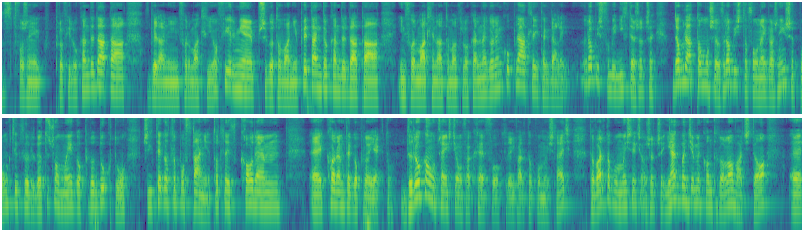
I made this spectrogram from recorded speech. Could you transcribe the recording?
stworzenie profilu kandydata, zbieranie informacji o firmie, przygotowanie pytań do kandydata, informacje na temat lokalnego rynku pracy i tak dalej. Robisz sobie listę rzeczy, dobra, to muszę zrobić, to są najważniejsze punkty, które dotyczą mojego produktu, czyli tego, co powstanie, to, co jest korem, e, korem tego projektu. Drugą częścią zakresu, o której warto pomyśleć, to warto pomyśleć o rzeczy, jak będziemy kontrolować to, e,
